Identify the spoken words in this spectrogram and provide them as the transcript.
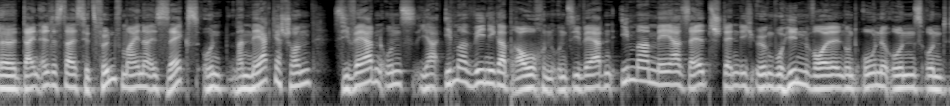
Äh, dein ältester ist jetzt fünf, meiner ist sechs. Und man merkt ja schon, sie werden uns ja immer weniger brauchen. Und sie werden immer mehr selbstständig irgendwo hinwollen und ohne uns. Und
